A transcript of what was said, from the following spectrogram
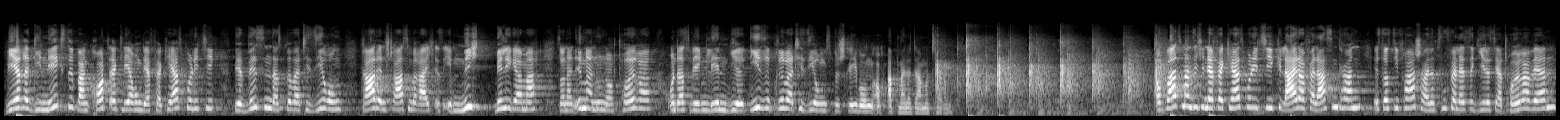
wäre die nächste Bankrotterklärung der Verkehrspolitik. Wir wissen, dass Privatisierung gerade im Straßenbereich es eben nicht billiger macht, sondern immer nur noch teurer. Deswegen lehnen wir diese Privatisierungsbestrebungen auch ab. Meine Damen und Herren. Auf was man sich in der Verkehrspolitik leider verlassen kann, ist, dass die Fahrscheine zuverlässig jedes Jahr teurer werden,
